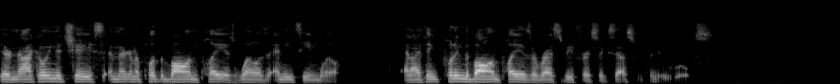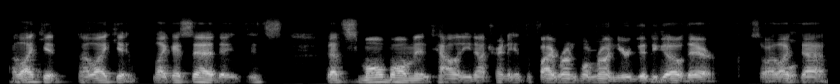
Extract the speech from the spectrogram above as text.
They're not going to chase, and they're going to put the ball in play as well as any team will. And I think putting the ball in play is a recipe for success with the new rules. I like it. I like it. Like I said, it's that small ball mentality, not trying to hit the five run home run, you're good to go there. So I like that.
